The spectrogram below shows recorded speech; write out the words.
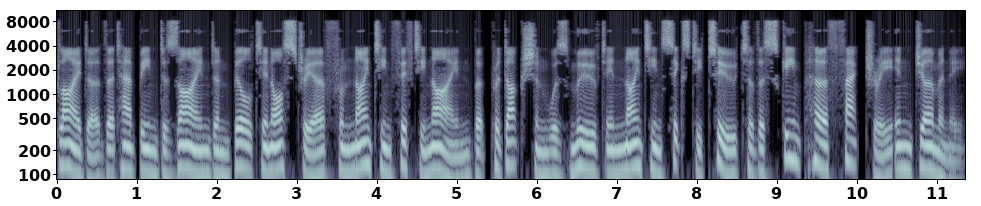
glider that had been designed and built in Austria from 1959 but production was moved in 1962 to the Schempp-Hirth factory in Germany.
